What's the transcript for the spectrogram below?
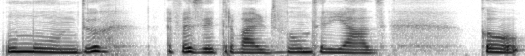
o mundo a fazer trabalho de voluntariado com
